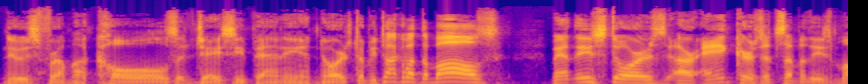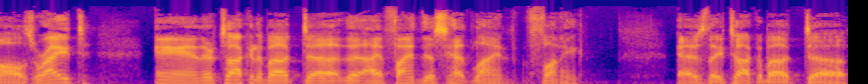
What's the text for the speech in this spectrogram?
news from uh, Kohl's and J.C. Penney and Nordstrom. We talk about the malls. Man, these stores are anchors at some of these malls, right? and they're talking about. Uh, the, I find this headline funny as they talk about uh,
